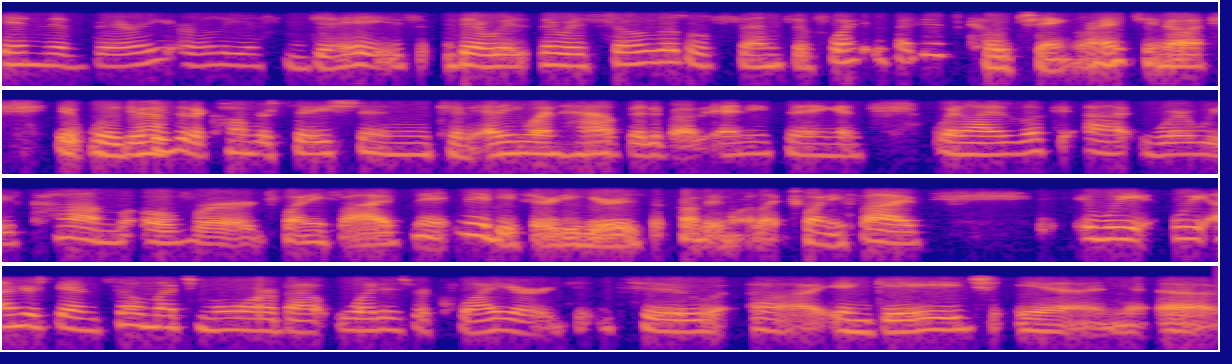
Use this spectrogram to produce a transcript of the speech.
in the very earliest days there was there was so little sense of what what is coaching right? You know it was yeah. is it a conversation? Can anyone have it about anything? And when i look at where we've come over 25 maybe 30 years but probably more like 25 we we understand so much more about what is required to uh, engage in uh,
